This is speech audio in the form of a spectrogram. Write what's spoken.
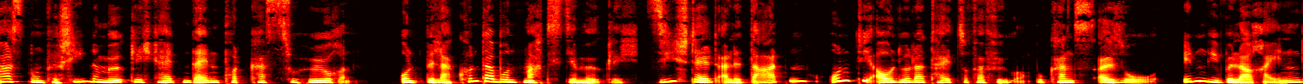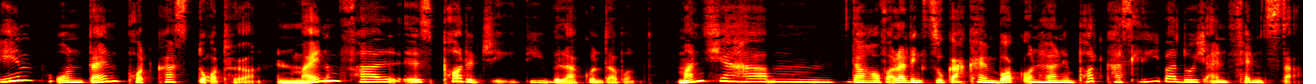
hast nun verschiedene Möglichkeiten, deinen Podcast zu hören. Und Villa Kunterbund macht es dir möglich. Sie stellt alle Daten und die Audiodatei zur Verfügung. Du kannst also in die Villa reingehen und deinen Podcast dort hören. In meinem Fall ist Podigy die Villa Kunterbund. Manche haben darauf allerdings so gar keinen Bock und hören den Podcast lieber durch ein Fenster.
